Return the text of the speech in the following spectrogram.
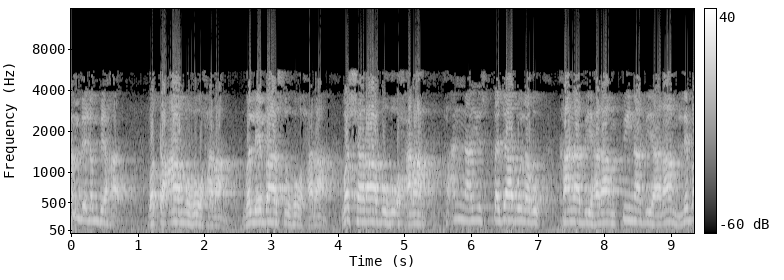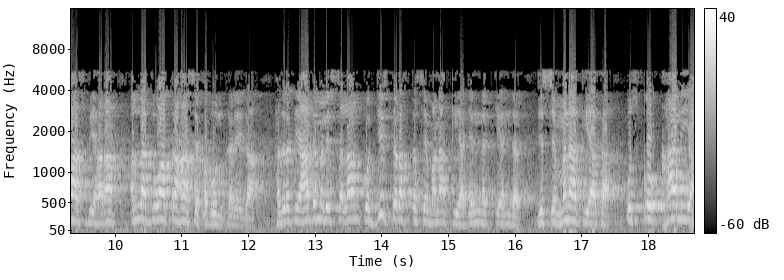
لمبے لمبے ہاتھ۔ وہ تعام ہو حرام وہ لباس ہو حرام وہ شراب ہو حرام۔ فانا تجاب لہو کھانا بھی حرام، پینا بھی حرام، لباس بھی حرام۔ اللہ دعا کہاں سے قبول کرے گا؟ حضرت آدم علیہ السلام کو جس درخت سے منع کیا جنت کے اندر، جس سے منع کیا تھا، اس کو کھا لیا۔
